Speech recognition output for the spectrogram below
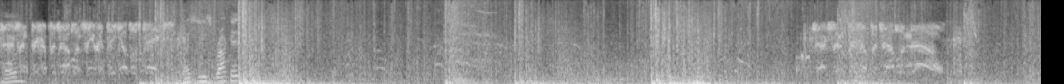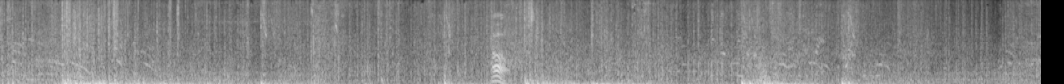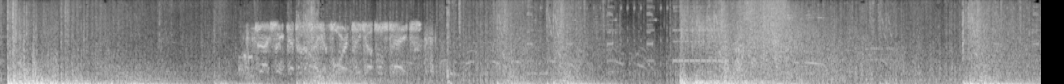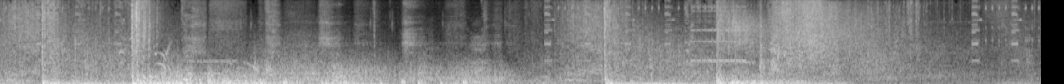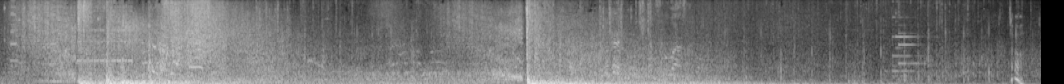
Jackson, pick up the javelin so you can take out those tanks. Let's use rocket. Jackson, pick up the javelin now. Oh. Valiant 4, take out those tanks. Oh.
